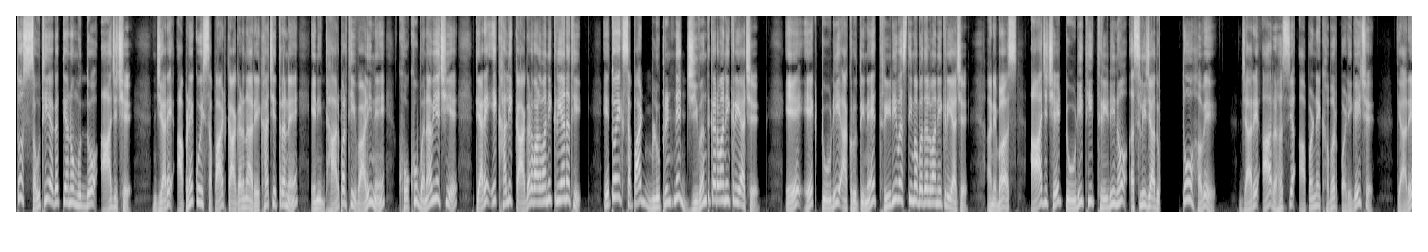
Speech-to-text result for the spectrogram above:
તો સૌથી અગત્યનો મુદ્દો આ જ છે. જ્યારે આપણે કોઈ સપાટ કાગળના રેખાચિત્રને એની ધાર પરથી વાળીને ખોખું બનાવીએ છીએ, ત્યારે એ ખાલી કાગળ વાળવાની ક્રિયા નથી. એ તો એક સપાટ બ્લુપ્રિન્ટને જીવંત કરવાની ક્રિયા છે. એ એક ટુડી આકૃતિને થ્રીડી વસ્તીમાં બદલવાની ક્રિયા છે. અને બસ આ જ છે ટુડીથી થ્રીડીનો અસલી જાદુ. તો હવે, જ્યારે આ રહસ્ય આપણને ખબર પડી ગઈ છે, ત્યારે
